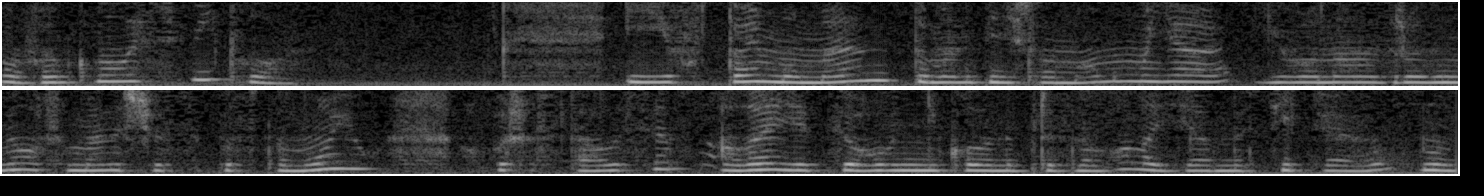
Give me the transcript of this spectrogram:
вимкнули світло. І в той момент до мене підійшла мама моя, і вона зрозуміла, що в мене щось по спиною або що сталося. Але я цього ніколи не признавала. Я настільки ну,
